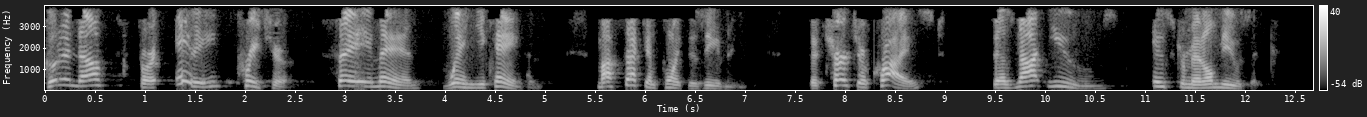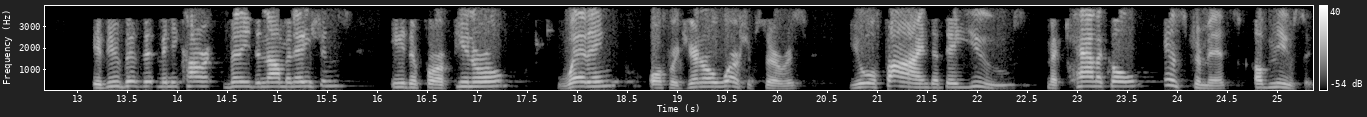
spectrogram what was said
good enough for any preacher. Say amen when you can. My second point this evening, the Church of Christ does not use instrumental music. If you visit many current, many denominations, either for a funeral, wedding, or for general worship service, you will find that they use mechanical instruments of music.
